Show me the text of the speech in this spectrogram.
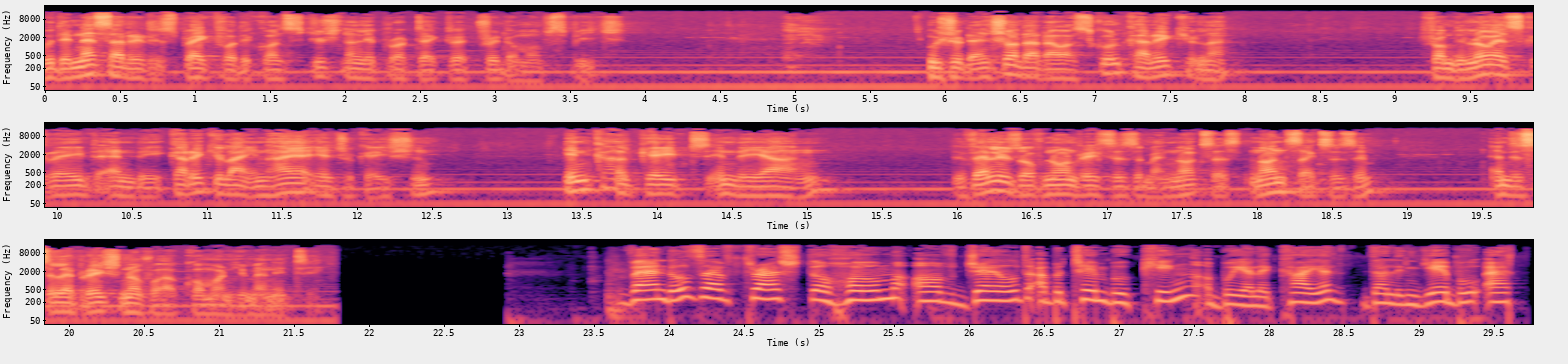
with the necessary respect for the constitutionally protected freedom of speech. We should ensure that our school curricula, from the lowest grade and the curricula in higher education, inculcate in the young the values of non racism and non sexism and the celebration of our common humanity. Vandals have thrashed the home of jailed Abatembu King Buyelekaya Dalindyebo at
